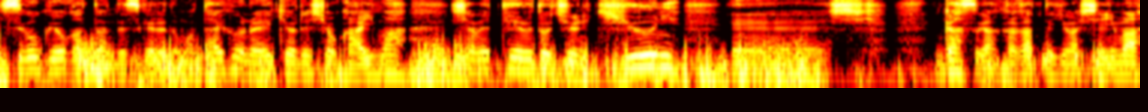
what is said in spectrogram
すごく良かったんですけれども、台風の影響でしょうか、今喋っている途中に急に、えーガスがかかってきまして、今、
